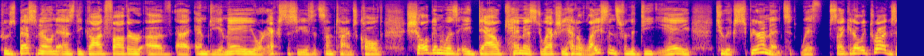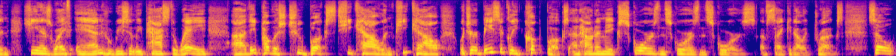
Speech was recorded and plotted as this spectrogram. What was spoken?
who's best known as the godfather of uh, MDMA or ecstasy, as it's sometimes called. Shulgin was a Dow chemist who actually had a license from the DEA to experiment with psychedelic drugs. And he and his wife, Anne, who recently passed away, uh, they published two books, TiHKAL and PiHKAL, which are are basically cookbooks on how to make scores and scores and scores of psychedelic drugs. So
